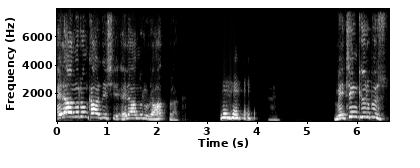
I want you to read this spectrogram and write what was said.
Elanur'un kardeşi. Elanur'u rahat bırak. Metin Gürbüz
